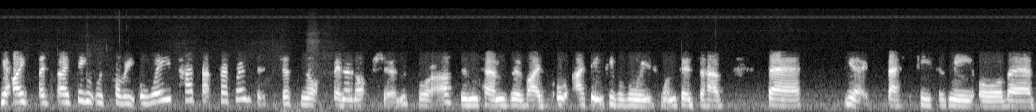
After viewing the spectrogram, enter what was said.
Yeah, I, I think we've probably always had that preference. It's just not been an option for us in terms of I, I think people have always wanted to have their you know best piece of meat or their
